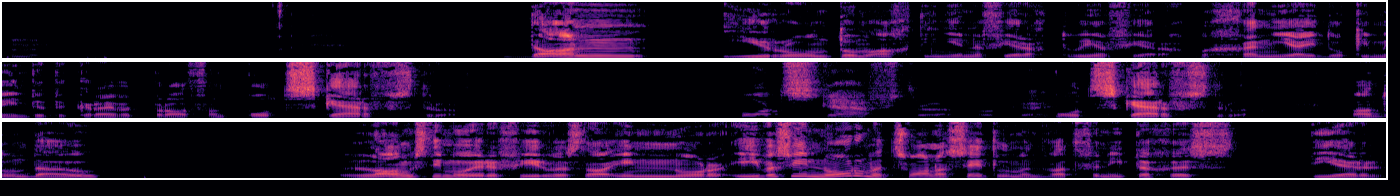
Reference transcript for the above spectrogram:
Hmm. Dan hier rondom 1841-42 begin jy dokumente te kry wat praat van Potskerfstroom. Potskerfstroom, okay. Potskerfstroom. Want onthou langs die Mooi Rivier was daar enorm hier was 'n enorme Tswana settlement wat vernietig is deur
